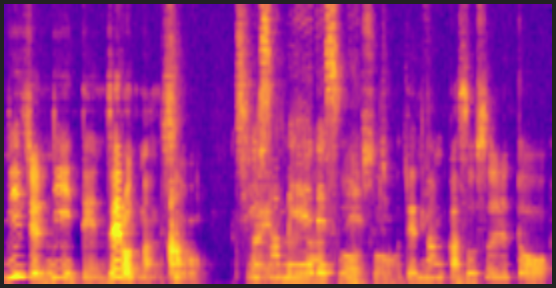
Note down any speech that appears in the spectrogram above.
うん22.0なんですよ。小さめですね。そうそう。でなんかそうすると、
